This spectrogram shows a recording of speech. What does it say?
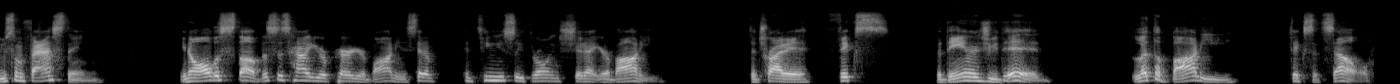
do some fasting. You know all this stuff this is how you repair your body instead of continuously throwing shit at your body to try to fix the damage you did. Let the body fix itself.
